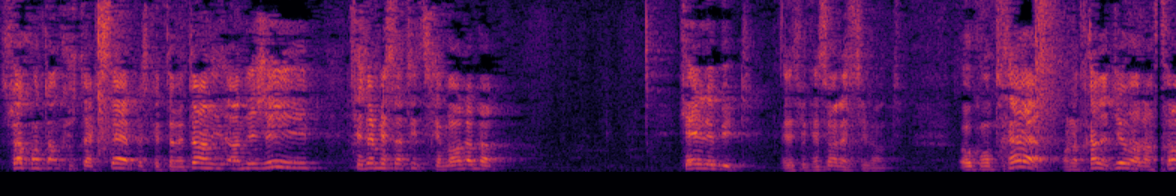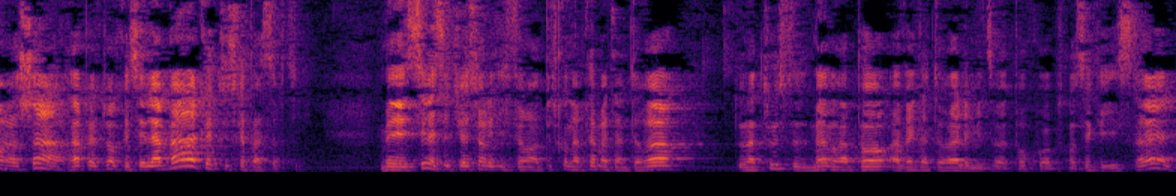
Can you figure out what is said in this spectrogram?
sois content que je t'accepte parce que tu aurais été en, Égypte, tu serais jamais sorti, tu serais mort là-bas. Quel est le but? L'explication est la suivante. Au contraire, on est en train de dire à l'enfant Rachat, rappelle-toi que c'est là-bas que tu ne serais pas sorti. Mais si la situation est différente, puisqu'on a pris Matin Torah, on a tous le même rapport avec la Torah et les mitzvot. Pourquoi? Parce qu'on sait qu'Israël,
